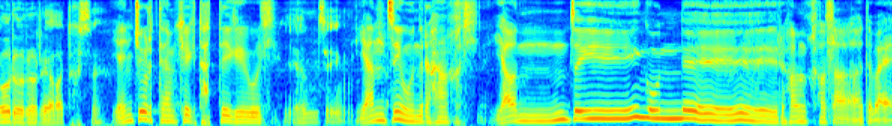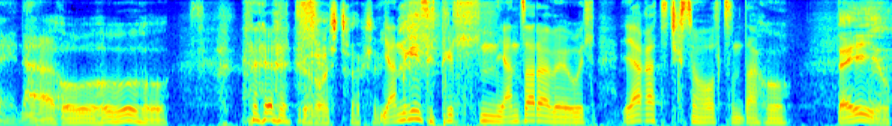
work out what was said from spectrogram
өөр өөр өөр яваад өгсөн. Янжуур тамхиг татъя гэвэл Янзын янзын үнэр ханхал янзын үнээр ханхалаад байна хөө. уушч байгаа гэж. Янгийн сэтгэл нь янзаараа байвал ягаад ч гэсэн уулзсандаа хөө. Дэйв.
